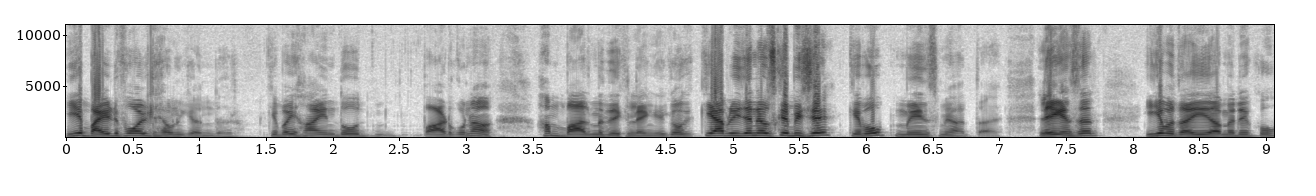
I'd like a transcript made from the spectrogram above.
ये बाई डिफ़ॉल्ट है उनके अंदर कि भाई हाँ इन दो पार्ट को ना हम बाद में देख लेंगे, क्योंकि क्या रीज़न है उसके पीछे कि वो मेंस में आता है। लेकिन सर ये बताइए आप मेरे को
